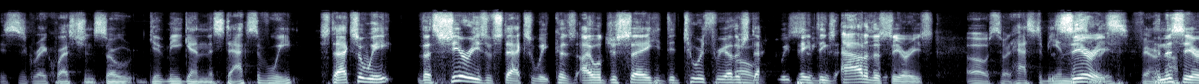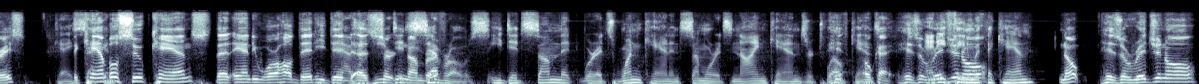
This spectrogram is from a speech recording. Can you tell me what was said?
This is a great question. So give me again the stacks of wheat. Stacks of Wheat, the series of Stacks of Wheat, because I will just say he did two or three other Oh, Stacks of Wheat so you- paintings out of the series. Oh, so it has to be in the series. series. Fair in the series, okay. the second. Campbell soup cans that Andy Warhol did, he did Now, a he certain did number. Several. He did some that where it's one can and some where it's nine cans or twelve His- cans. Okay, his Anything original. with a can. Nope. His original,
